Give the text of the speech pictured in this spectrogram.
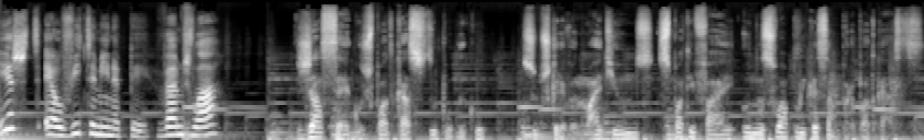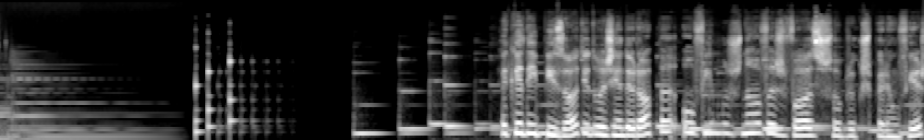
Este é o Vitamina P. Vamos lá? Já segue os podcasts do Público? Subscreva no iTunes, Spotify ou na sua aplicação para podcasts. A cada episódio do Agenda Europa, ouvimos novas vozes sobre o que esperam ver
